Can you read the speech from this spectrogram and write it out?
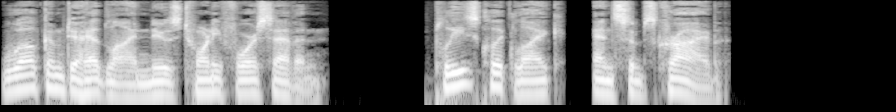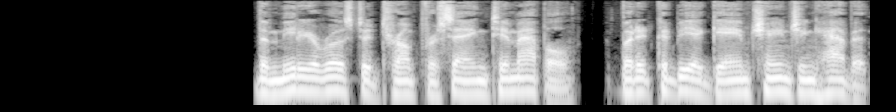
Welcome to Headline News 24/7. Please click like and subscribe. The media roasted Trump for saying Tim Apple, but it could be a game-changing habit.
